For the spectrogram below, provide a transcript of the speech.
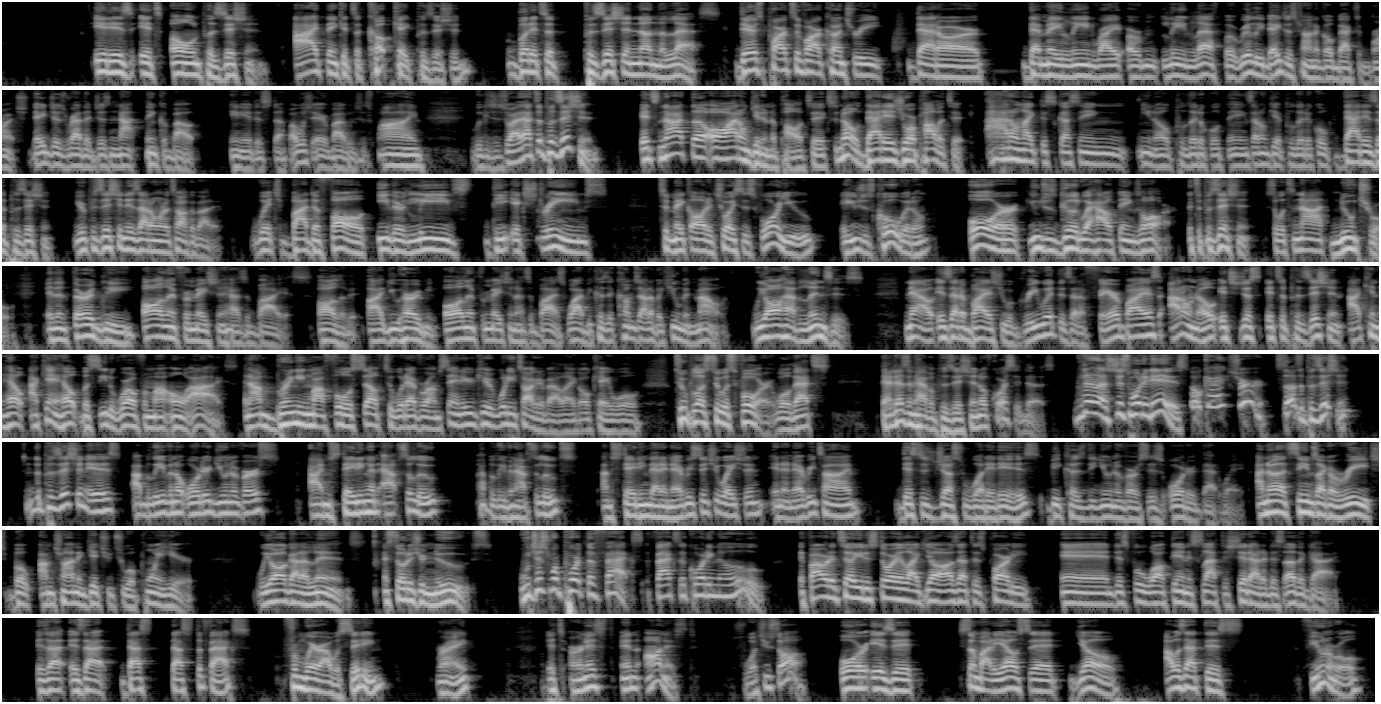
It is its own position. I think it's a cupcake position, but it's a position nonetheless. There's parts of our country that are that may lean right or lean left, but really they just trying to go back to brunch. They just rather just not think about any of this stuff. I wish everybody was just fine. We could just that's a position. It's not the oh I don't get into politics. No, that is your politic. I don't like discussing, you know, political things. I don't get political. That is a position. Your position is I don't want to talk about it, which by default either leaves the extremes to make all the choices for you and you just cool with them, or you just good with how things are. It's a position, so it's not neutral. And then thirdly, all information has a bias. All of it. I, you heard me. All information has a bias. Why? Because it comes out of a human mouth. We all have lenses. Now, is that a bias you agree with? Is that a fair bias? I don't know. It's just it's a position. I can help. I can't help but see the world from my own eyes, and I'm bringing my full self to whatever I'm saying. What are you talking about? Like, okay, well, two plus two is four. Well, that's that doesn't have a position. Of course it does. That's just what it is. Okay, sure. Still has a position. The position is I believe in an ordered universe. I'm stating an absolute. I believe in absolutes. I'm stating that in every situation and in every time, this is just what it is because the universe is ordered that way. I know that seems like a reach, but I'm trying to get you to a point here. We all got a lens, and so does your news. Well, just report the facts. Facts according to who? If I were to tell you the story like, yo, I was at this party and this fool walked in and slapped the shit out of this other guy. Is that is that that's that's the facts from where I was sitting, right? It's earnest and honest. It's what you saw. Or is it somebody else said, yo, I was at this funeral,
